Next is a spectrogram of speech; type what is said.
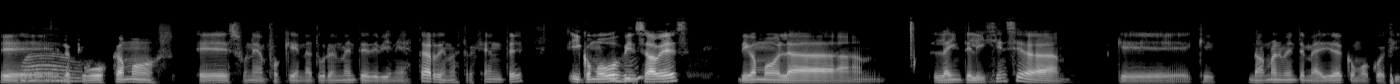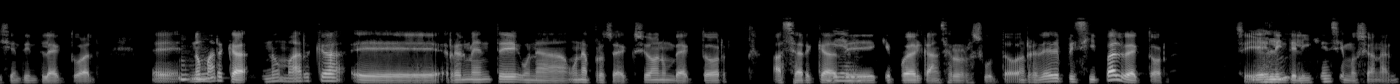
eh, lo que buscamos es un enfoque naturalmente de bienestar de nuestra gente. Y como vos bien sabes, digamos, la, la inteligencia que, que normalmente medida como coeficiente intelectual, eh, no marca, no marca eh, realmente una, una, proyección, un vector acerca de que pueda alcanzar el resultado. En realidad el principal vector ¿sí? es la inteligencia emocional,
